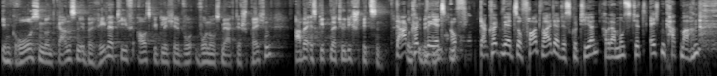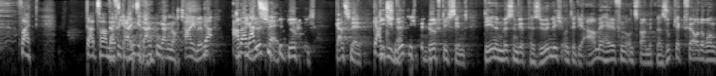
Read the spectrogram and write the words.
im Großen und Ganzen über relativ ausgeglichene Wohnungsmärkte sprechen. Aber es gibt natürlich Spitzen. Da und könnten wir jetzt auf, da könnten wir jetzt sofort weiter diskutieren, aber da muss ich jetzt echt einen Cut machen, weil dazu haben wir Darf jetzt ich einen Gedankengang noch teilen? Ja, aber ganz schnell. Bedürftig Ganz schnell. Ganz die, die schnell. wirklich bedürftig sind, denen müssen wir persönlich unter die Arme helfen und zwar mit einer Subjektförderung.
